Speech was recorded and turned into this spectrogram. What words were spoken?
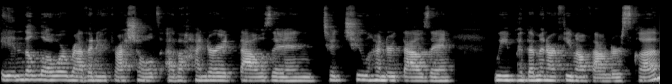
in the lower revenue thresholds of 100,000 to 200,000, we put them in our Female Founders Club,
